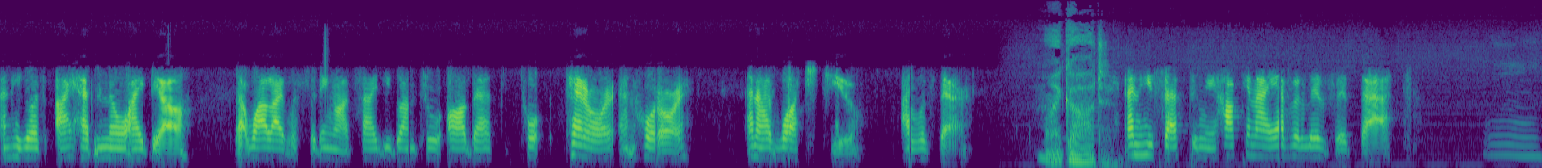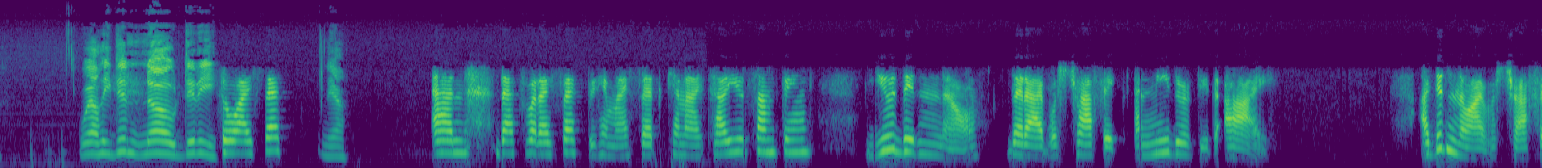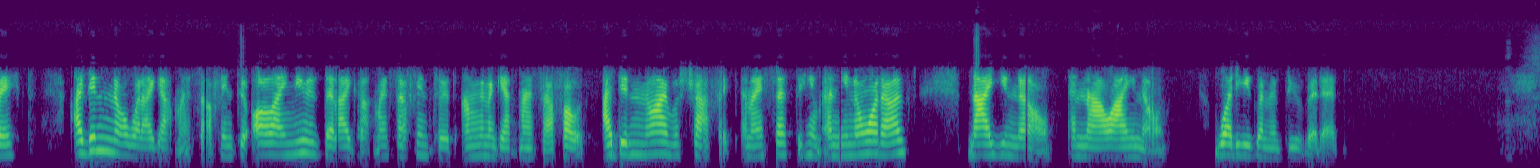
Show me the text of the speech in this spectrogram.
And he goes, I had no idea that while I was sitting outside, you gone through all that to- terror and horror. And I watched you. I was there. My God. And he said to me, How can I ever live with that? Well, he didn't know, did he? So I said, Yeah. And that's what I said to him. I said, Can I tell you something? You didn't know that I was trafficked, and neither did I. I didn't know I was trafficked. I didn't know what I got myself into. All I knew is that I got myself into it. I'm going to get myself out. I didn't know I was trafficked. And I said to him, and you know what else? Now you know, and now I know. What are you going to do with it?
